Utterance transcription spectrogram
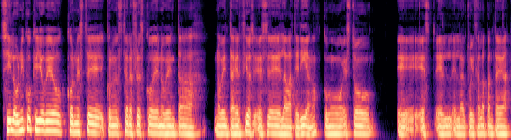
Sí, lo único que yo veo con este, con este refresco de 90 90 hercios es eh, la batería, ¿no? Como esto, eh, es el, actualizar la pantalla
